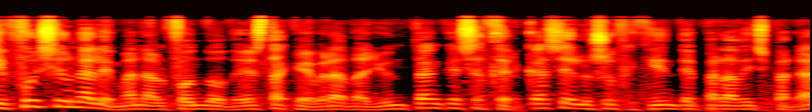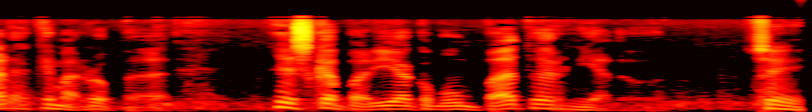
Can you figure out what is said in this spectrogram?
Si fuese un alemán al fondo de esta quebrada y un tanque se acercase lo suficiente para disparar a quemarropa, escaparía como un pato herniado. Sí.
